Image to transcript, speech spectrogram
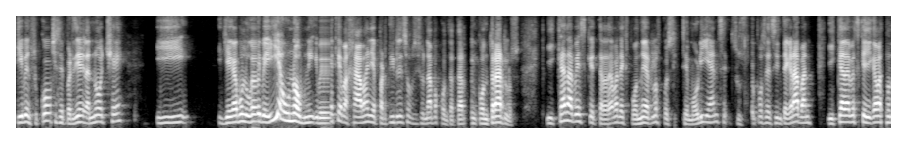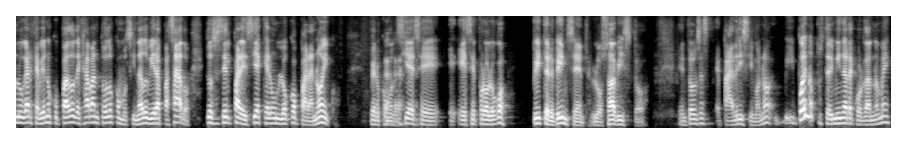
Iba en su coche, se perdía en la noche y llegaba a un lugar y veía un ovni y veía que bajaban y a partir de eso se obsesionaba con tratar de encontrarlos. Y cada vez que trataba de exponerlos, pues se morían, se- sus cuerpos se desintegraban y cada vez que llegaban a un lugar que habían ocupado, dejaban todo como si nada hubiera pasado. Entonces él parecía que era un loco paranoico. Pero como decía ese, e- ese prólogo, Peter Vincent los ha visto. Entonces, eh, padrísimo, ¿no? Y bueno, pues termina recordándome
